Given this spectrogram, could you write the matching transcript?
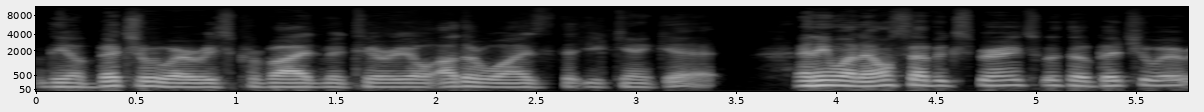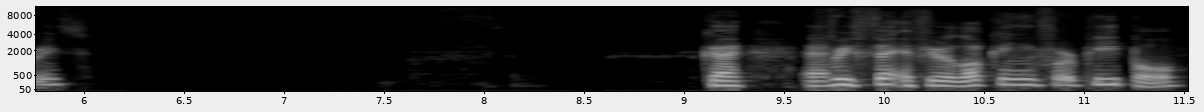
the obituaries provide material otherwise that you can't get. Anyone else have experience with obituaries? Okay, every if you're looking for people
